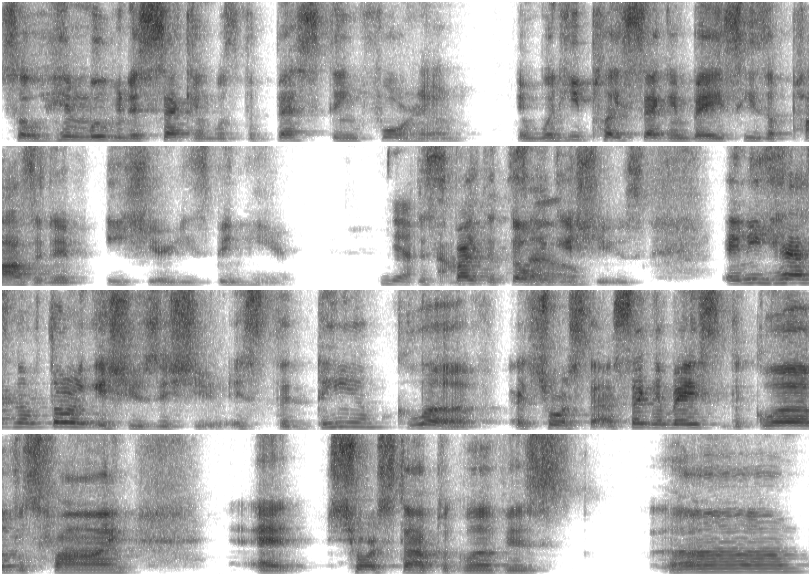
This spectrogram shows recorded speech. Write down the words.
So him moving to second was the best thing for him. And when he plays second base, he's a positive each year he's been here, yeah. despite the throwing So- issues. And he has no throwing issues this year. It's the damn glove at shortstop. Second base, the glove was fine. At shortstop, the glove is. Um,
